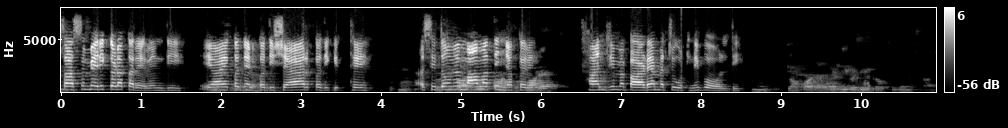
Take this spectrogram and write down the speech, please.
ਸੱਸ ਮੇਰੀ ਕਿਹੜਾ ਘਰੇ ਰਹਿੰਦੀ? ਇਹ ਆ ਇੱਕ ਦਿਨ ਕਦੀ ਸ਼ਹਿਰ ਕਦੀ ਕਿੱਥੇ। ਅਸੀਂ ਦੋਵੇਂ ਮਾਵਾਂ ਧੀਆਂ ਘਰੇ। ਹਾਂਜੀ ਮੈਂ ਪਾੜਿਆ ਮੈਂ ਝੂਠ ਨਹੀਂ ਬੋਲਦੀ। ਕਿਉਂ ਵੱਡੀ ਦਾ ਨੁਕਸਾਨ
